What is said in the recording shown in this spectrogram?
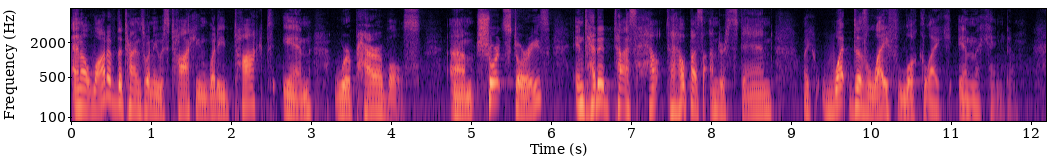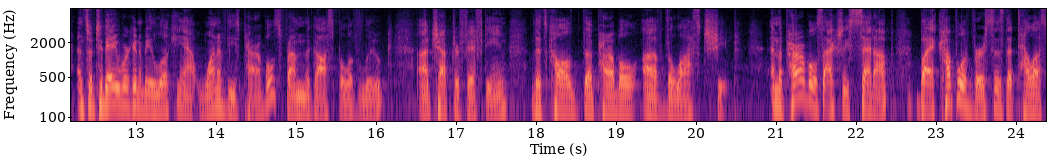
And a lot of the times when he was talking, what he talked in were parables, um, short stories intended to, us help, to help us understand like what does life look like in the kingdom. And so today we're going to be looking at one of these parables from the Gospel of Luke, uh, chapter 15, that's called the parable of the lost sheep. And the parable is actually set up by a couple of verses that tell us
